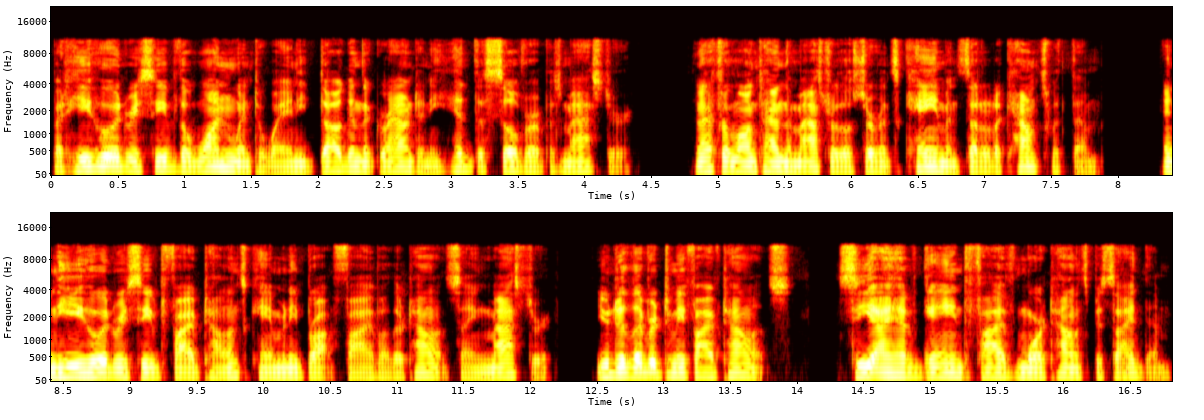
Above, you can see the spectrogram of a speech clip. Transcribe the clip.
But he who had received the one went away, and he dug in the ground, and he hid the silver of his master. And after a long time, the master of those servants came and settled accounts with them. And he who had received five talents came and he brought five other talents, saying, Master, you delivered to me five talents. See, I have gained five more talents beside them.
